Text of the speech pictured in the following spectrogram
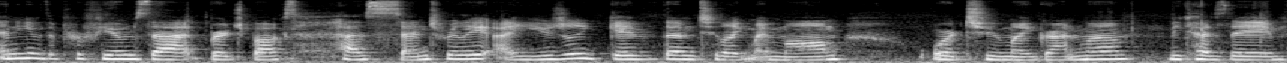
any of the perfumes that Birchbox has sent really. I usually give them to like my mom or to my grandma because they,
